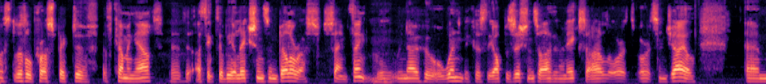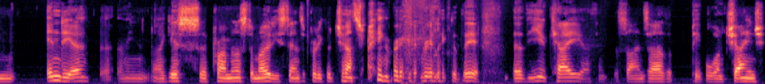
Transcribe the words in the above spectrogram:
with little prospect of, of coming out. Uh, I think there'll be elections in Belarus. Same thing. Mm. We, we, know who will win because the opposition's either in exile or it's, or it's in jail. Um, India, uh, I mean, I guess uh, Prime Minister Modi stands a pretty good chance of being re- elected there. Uh, the UK, I think the signs are that people want change.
